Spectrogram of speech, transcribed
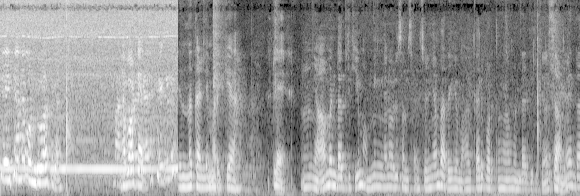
ചേച്ചി എന്നെ കൊണ്ടുപോകാത്ര ഞാൻ പോട്ടെ. ഇന്ന് തള്ളി മറിക്കുക അല്ലേ? ഞാൻ മിണ്ടാതിരിക്കും. അമ്മ ഇങ്ങനെ ഒരു സംസാരിച്ചു ഞാൻ പറയും ആൾക്കാർ പുറത്തുനിന്ന് മിണ്ടാതിരിക്കും. പക്ഷെ അമ്മ എന്താ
